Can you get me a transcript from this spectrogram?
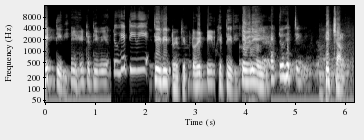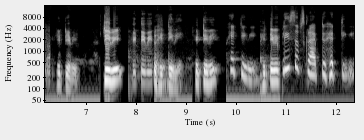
hit TV hit TV hit hit hit hit TV hit TV hit hit hit TV hit TV hit TV hit TV hit TV please subscribe to hit TV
